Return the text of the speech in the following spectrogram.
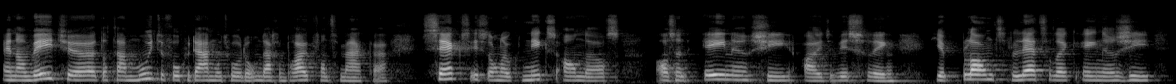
En dan weet je dat daar moeite voor gedaan moet worden om daar gebruik van te maken. Seks is dan ook niks anders als een energieuitwisseling. Je plant letterlijk energie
